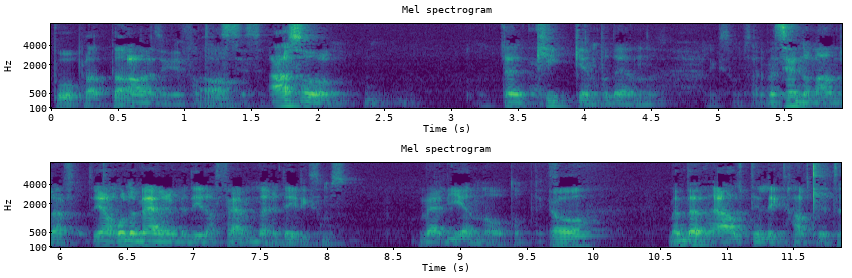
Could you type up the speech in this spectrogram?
på Ja, plattan. ja jag tycker det är fantastiskt. Alltså, den kicken på den. Liksom. Men sen de andra, jag håller med dig med dina femmer. Det är liksom, välj en av dem. Liksom. Ja, Men den har jag alltid haft lite.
